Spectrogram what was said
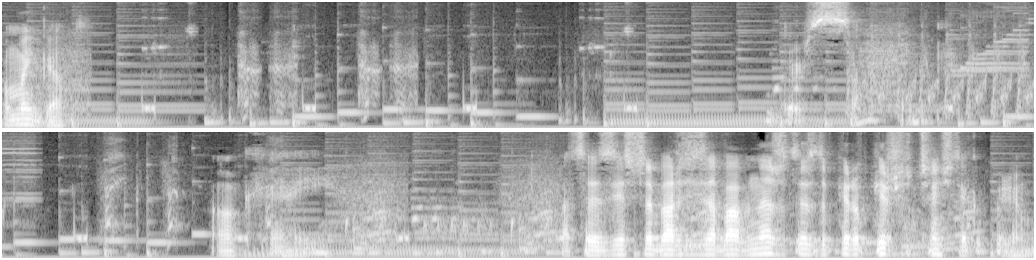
Oh my god. There's something. Okej. A co jest jeszcze bardziej zabawne, że to jest dopiero pierwsza część tego poziomu.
